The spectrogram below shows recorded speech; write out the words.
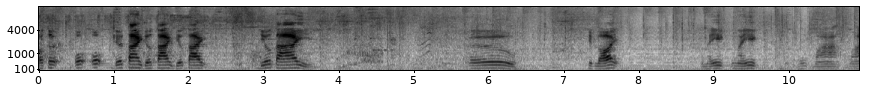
าน์เตอร์โอ้โอ้เดี๋ยวตายเดี๋ยวตายเดี๋ยวตายเดี๋ยวตายเออเรียบร้อยไหนอีกไหนอีกมามา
